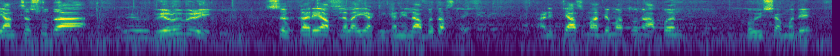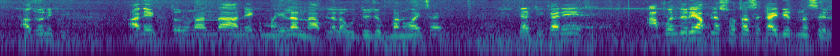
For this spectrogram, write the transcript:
यांचंसुद्धा वेळोवेळी सहकार्य आपल्याला या ठिकाणी लाभत असते आणि त्याच माध्यमातून आपण भविष्यामध्ये अजूनही अनेक तरुणांना अनेक महिलांना आपल्याला उद्योजक बनवायचं आहे. त्या ठिकाणी आपण जरी आपल्या स्वतःचं काही देत नसेल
